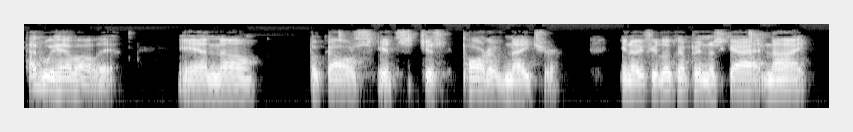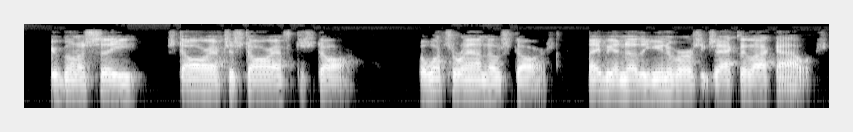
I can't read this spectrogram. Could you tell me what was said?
How do we have all that? And uh, because it's just part of nature. You know, if you look up in the sky at night, you're going to see star after star after star. But what's around those stars? Maybe another universe exactly like ours.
